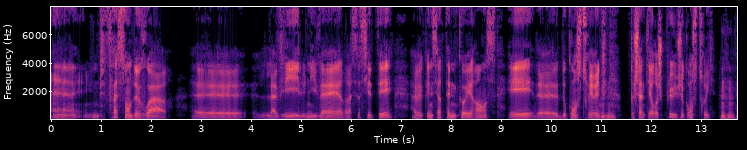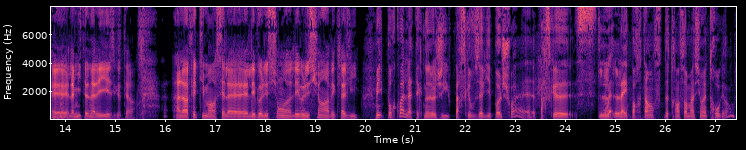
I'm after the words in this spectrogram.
une façon de voir euh, la vie, l'univers, la société avec une certaine cohérence et de, construire. Une, mm -hmm. plus, je construis. Mhm, euh, mhm. la mythanalyse, etc. Alors effectivement, c'est l'évolution, l'évolution avec la vie. Mais pourquoi la technologie? Parce que vous aviez pas le choix Parce que l'importance de transformation est trop grande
